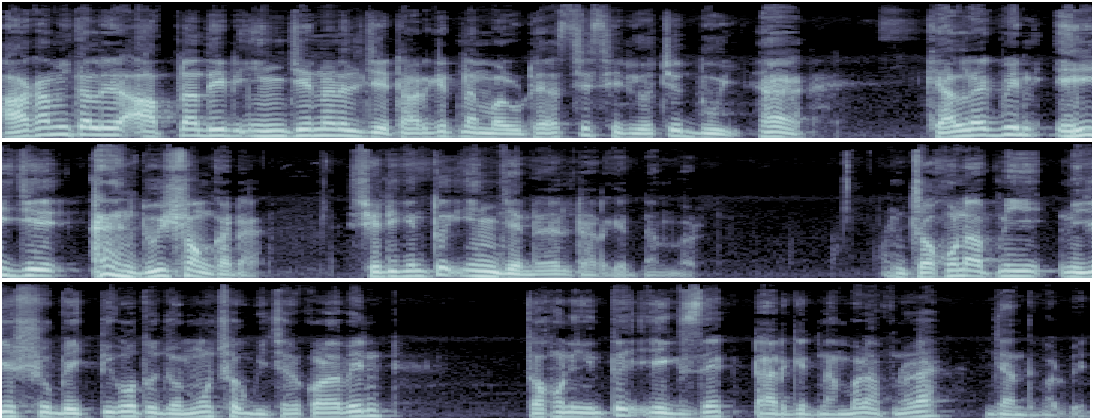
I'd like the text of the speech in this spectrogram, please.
আগামীকালের আপনাদের ইন জেনারেল যে টার্গেট নাম্বার উঠে আসছে, সেটি হচ্ছে দুই। হ্যাঁ খেয়াল রাখবেন, এই যে দুই সংখ্যাটা, সেটি কিন্তু ইন জেনারেল টার্গেট নাম্বার যখন আপনি নিজস্ব ব্যক্তিগত জন্মছক বিচার করাবেন, তখনই কিন্তু এক্স্যাক্ট টার্গেট নাম্বার আপনারা জানতে পারবেন।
